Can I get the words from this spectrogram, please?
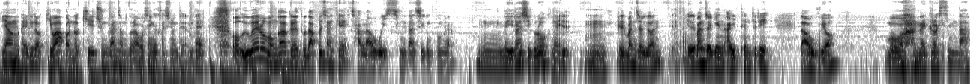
그냥 베리럭키와 언럭키의 중간 정도라고 생각하시면 되는데 어, 의외로 뭔가 그래도 나쁘지 않게 잘 나오고 있습니다. 지금 보면. 음, 네, 이런 식으로 그냥 일, 음, 일반적인 일반적인 아이템들이 나오고요. 뭐, 네, 그렇습니다.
